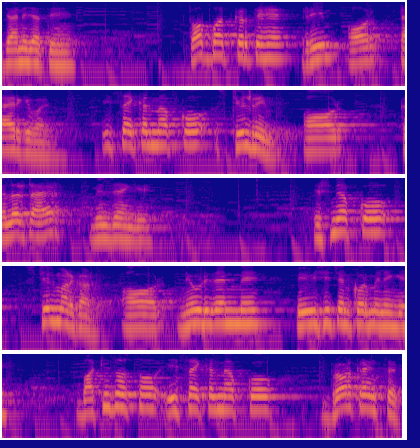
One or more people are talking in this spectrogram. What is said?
जाने जाते हैं। तो अब बात करते हैं रिम और टायर के बारे में। इस साइकिल में आपको स्टील रिम और कलर टायर मिल जाएँगे। इसमें आपको स्टील मडगार्ड और न्यू डिज़ाइन में पीवीसी चनकोर मिलेंगे। बाकी दोस्तों, इस साइकिल में आपको broad crank set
